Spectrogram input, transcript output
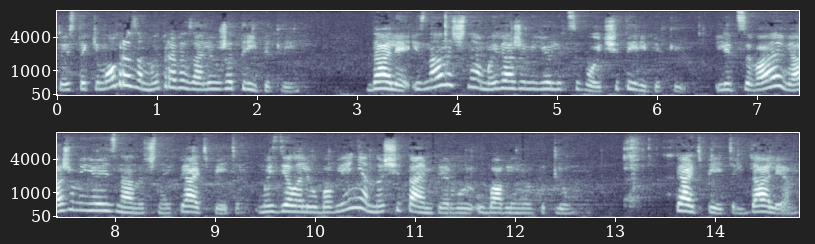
То есть таким образом мы провязали уже 3 петли. Далее изнаночная мы вяжем ее лицевой 4 петли. Лицевая вяжем ее изнаночной 5 петель. Мы сделали убавление, но считаем первую убавленную петлю. 5 петель. Далее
